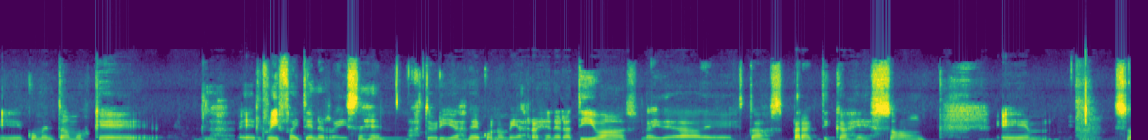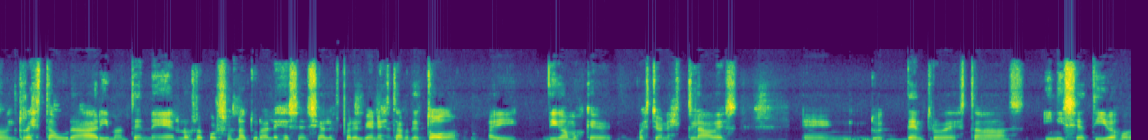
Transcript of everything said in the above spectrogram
Eh, comentamos que el ReFi tiene raíces en las teorías de economías regenerativas. La idea de estas prácticas es, son, em, son restaurar y mantener los recursos naturales esenciales para el bienestar de todo. Hay, digamos que, cuestiones claves en, dentro de estas iniciativas o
